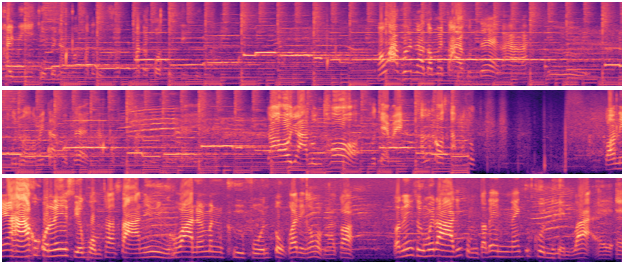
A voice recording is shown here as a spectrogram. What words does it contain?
ใครมีกฎเป็นอะไรฆาตกรฆาตกรโดนตีถูกลายเพราะว่าเพื่อนเราต้องไม่ตายคนแรกนะคะเออเพื่อนเราต้องไม่ตายคนแรกนะคะคนตายคนแรกจะเอายาลงท่อเข้าใจไหมฆาตกรสามารถ ตอนนี้ฮะทุกคนได้เสียงผมซาซานิดหนึ่งเพราะว่านั้นมันคือฝนตกก็เองครับผมแล้วก็ ตอนนี้ถึงเวลาที่ผมจะเล่นให้ทุกคนเห็นว่าไอ้ไอ้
